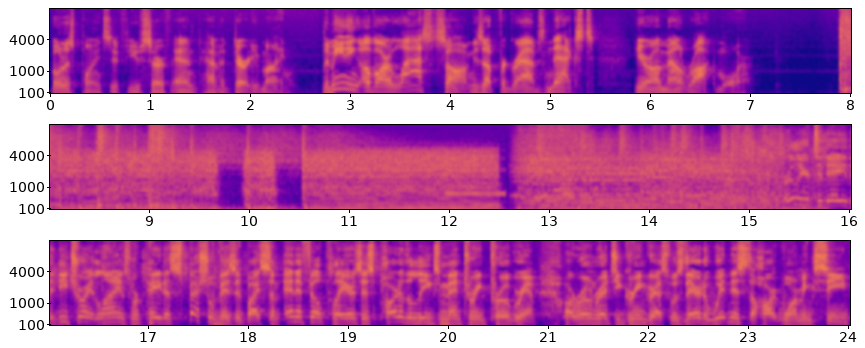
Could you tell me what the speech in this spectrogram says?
Bonus points if you surf and have a dirty mind. The meaning of our last song is up for grabs next here on Mount Rockmore. Earlier today, the Detroit Lions were paid a special visit by some NFL players as part of the league's mentoring program. Our own Reggie Greengrass was there to witness the heartwarming scene.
